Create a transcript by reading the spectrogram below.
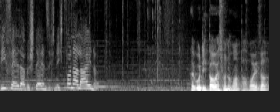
Die Felder bestellen sich nicht von alleine. Na gut, ich baue erstmal noch mal ein paar Häuser.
